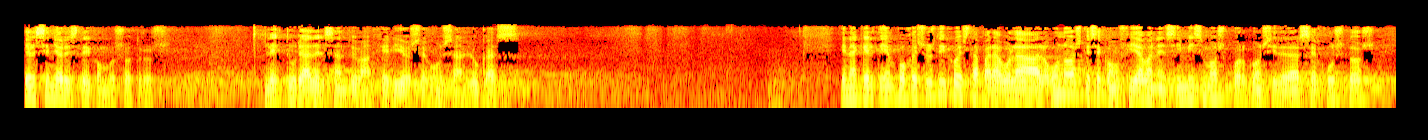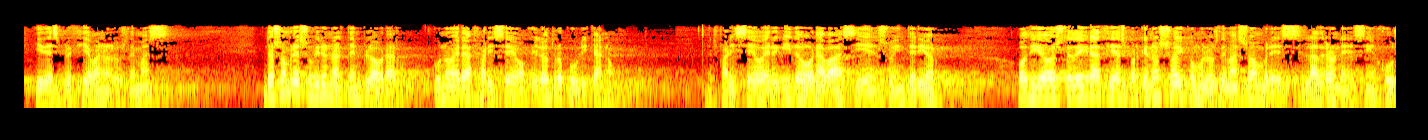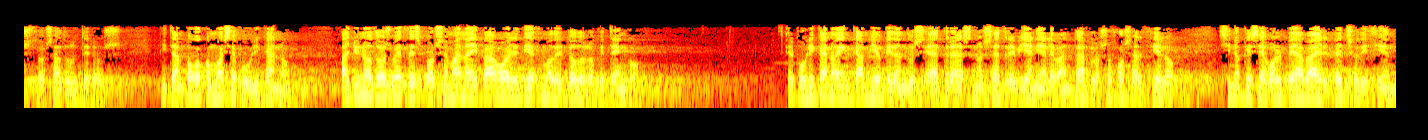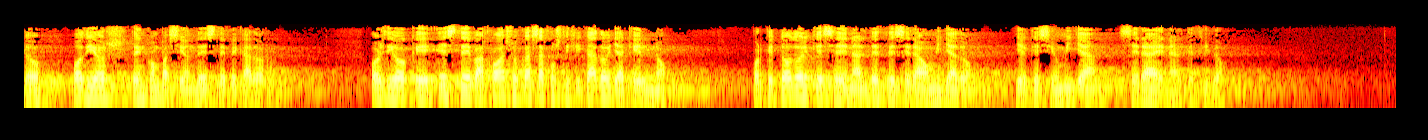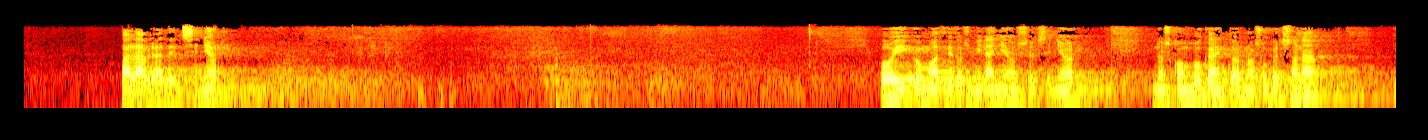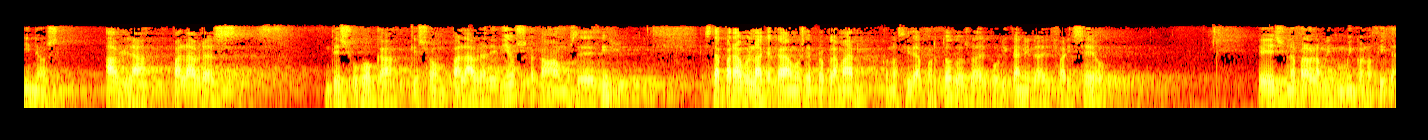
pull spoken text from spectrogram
El Señor esté con vosotros. Lectura del Santo Evangelio según San Lucas. En aquel tiempo Jesús dijo esta parábola a algunos que se confiaban en sí mismos por considerarse justos y despreciaban a los demás. Dos hombres subieron al templo a orar. Uno era fariseo, el otro publicano. El fariseo erguido oraba así en su interior. Oh Dios, te doy gracias porque no soy como los demás hombres, ladrones, injustos, adúlteros, ni tampoco como ese publicano. Ayuno dos veces por semana y pago el diezmo de todo lo que tengo. El publicano, en cambio, quedándose atrás, no se atrevía ni a levantar los ojos al cielo, sino que se golpeaba el pecho diciendo, Oh Dios, ten compasión de este pecador. Os digo que éste bajó a su casa justificado y aquel no, porque todo el que se enaltece será humillado y el que se humilla será enaltecido. Palabra del Señor. Hoy, como hace dos mil años, el Señor nos convoca en torno a su persona y nos habla palabras de su boca que son palabra de Dios, que acabamos de decir. Esta parábola que acabamos de proclamar, conocida por todos, la del publicano y la del fariseo, es una parábola muy, muy conocida,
